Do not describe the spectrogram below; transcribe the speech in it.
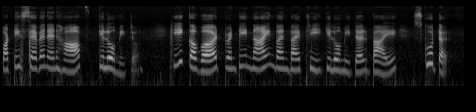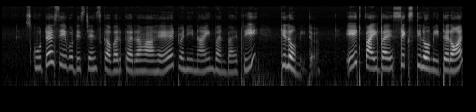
47 and half kilometer. He covered 29 1 by 3 kilometer by scooter. Scooter scooter से वो डिस्टेंस कवर कर रहा है 29 one by three kilometre at five by six kilometre on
